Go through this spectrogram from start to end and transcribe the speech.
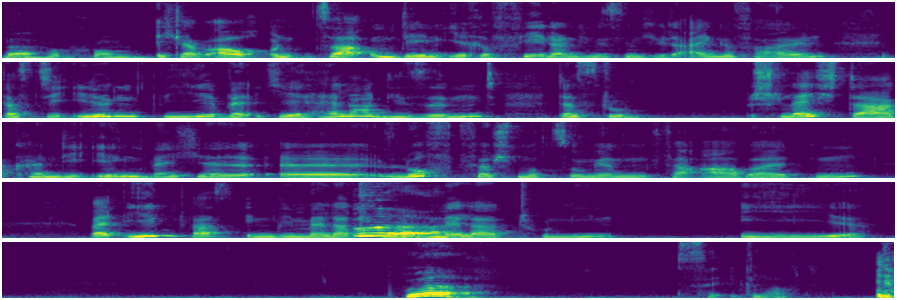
Ja, ich hab schon. Ich glaube auch. Und zwar um denen ihre Federn, die ist nämlich wieder eingefallen, dass die irgendwie, je heller die sind, desto schlechter können die irgendwelche äh, Luftverschmutzungen verarbeiten. Weil irgendwas, irgendwie Melaton Uah. Melatonin. I. Uah. Das ist ja ekelhaft.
